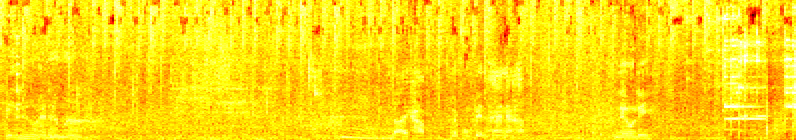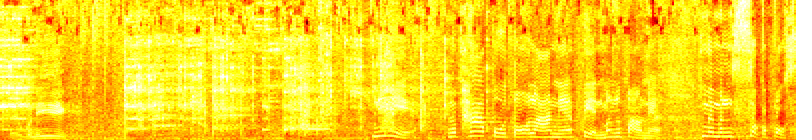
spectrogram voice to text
เปลี่ยนให้หน่อยได้ไหมได้ครับ เดี๋ยวผมเปลี่ยนให้นะครับ เร็วดิ เร็วกว่านี้อีก นี่แล้วผ้าปูโต๊ะร้านเนี้ยเปลี่ยนบ้างหรือเปล่าเนี่ยทำไมมันสกปรกโส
